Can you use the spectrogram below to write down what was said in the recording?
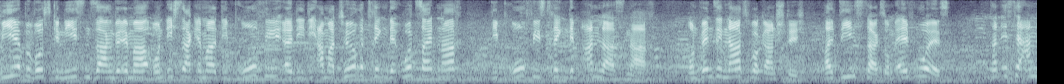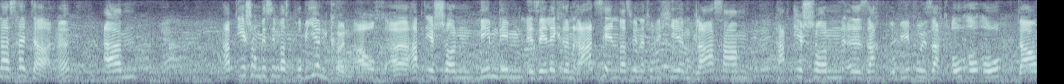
Bier bewusst genießen, sagen wir immer. Und ich sage immer, die, Profi, äh, die, die Amateure trinken der Uhrzeit nach, die Profis trinken dem Anlass nach. Und wenn sie in Narzburg ansticht, halt dienstags um 11 Uhr ist, dann ist der Anlass halt da. Ne? Ähm, habt ihr schon ein bisschen was probieren können auch? Äh, habt ihr schon neben dem sehr leckeren Ratsherren, was wir natürlich hier im Glas haben, habt ihr schon äh, Sachen probiert, wo ihr sagt, oh, oh, oh, da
